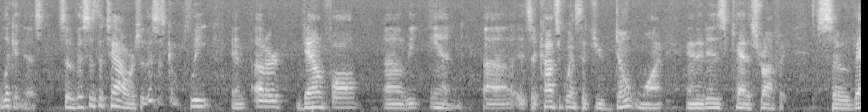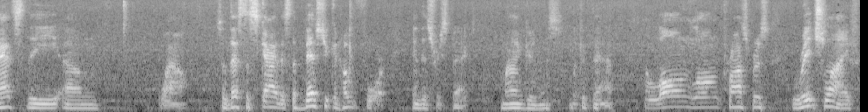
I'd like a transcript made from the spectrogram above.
Look at this. So this is the tower. So this is complete and utter downfall. Uh, the end. it's a consequence that you don't want, and it is catastrophic. So that's the um, wow. So that's the sky. That's the best you can hope for in this respect. My goodness, look at that. A long, long, prosperous, rich life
